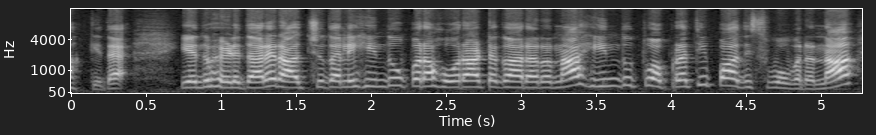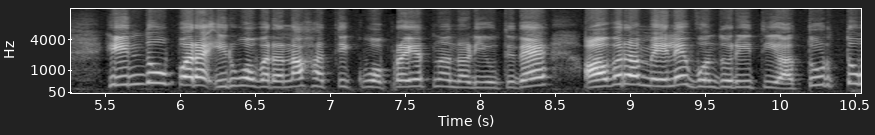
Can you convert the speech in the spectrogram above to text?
ಹಕ್ಕಿದೆ. ಎಂದು ಹೇಳಿದ್ದಾರೆ, ರಾಜ್ಯದಲ್ಲಿ ಹಿಂದೂ ಪರ ಹೋರಾಟಗಾರರನ್ನ, ಹಿಂದುತ್ವ ಪ್ರತಿಪಾದಿಸುವವರನ್ನ, ಹಿಂದೂ ಪರ ಇರುವವರನ್ನ ಹತ್ತಿಕ್ಕುವ ಪ್ರಯತ್ನ ನಡೆಯುತ್ತಿದೆ. ಅವರ ಮೇಲೆ ಒಂದು ರೀತಿಯ ತುರ್ತು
